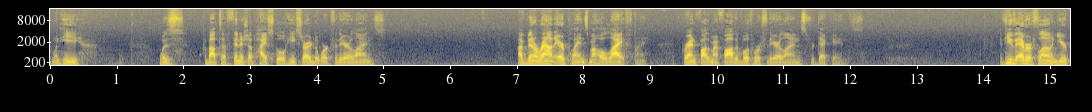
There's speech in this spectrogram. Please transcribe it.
when he was about to finish up high school, he started to work for the airlines. I've been around airplanes my whole life. My grandfather and my father both worked for the airlines for decades. If you've ever flown, you're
